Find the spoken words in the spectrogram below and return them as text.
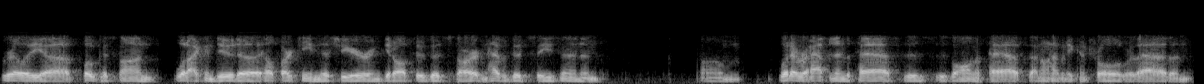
really uh, focused on what I can do to help our team this year and get off to a good start and have a good season. And um, whatever happened in the past is, is all in the past. I don't have any control over that. And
